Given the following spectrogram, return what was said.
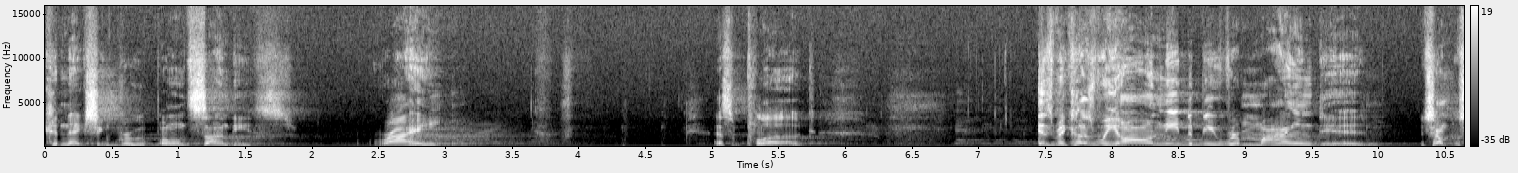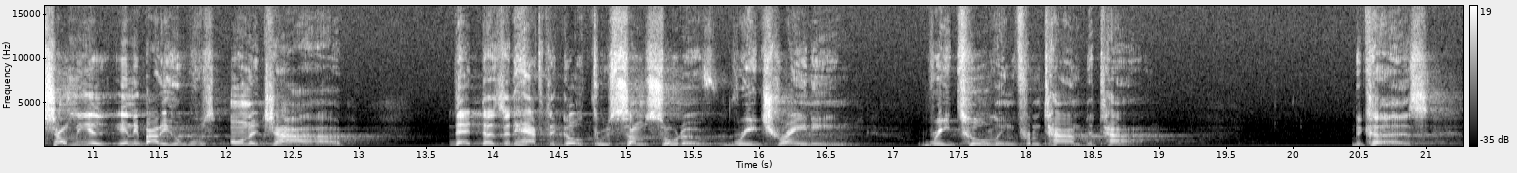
connection group on Sundays, right? That's a plug. It's because we all need to be reminded Show, show me anybody who was on a job that doesn't have to go through some sort of retraining, retooling from time to time. Because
